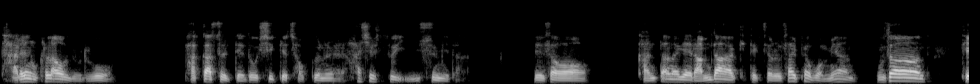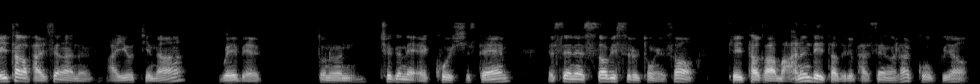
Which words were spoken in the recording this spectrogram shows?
다른 클라우드로 바꿨을 때도 쉽게 접근을 하실 수 있습니다. 그래서 간단하게 lambda architecture를 살펴보면 우선 데이터가 발생하는 IoT나 web app 또는 최근에 ecosystem, SNS 서비스를 통해서 데이터가 많은 데이터들이 발생을 할 거고요.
